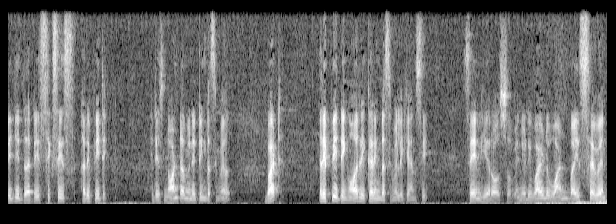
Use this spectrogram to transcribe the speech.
digit that is 6 is repeating. It is non-terminating decimal but repeating or recurring decimal you can see. Same here also. When you divide 1 by 7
